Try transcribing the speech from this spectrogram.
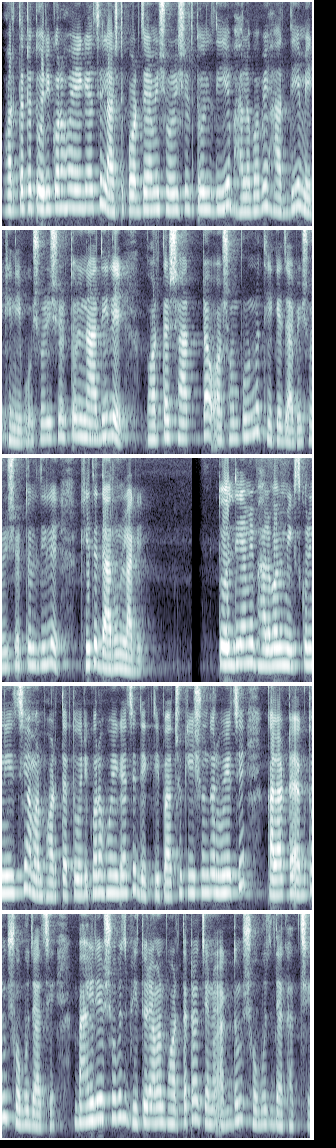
ভর্তাটা তৈরি করা হয়ে গেছে। লাস্ট পর্যায়ে আমি সরিষার তেল দিয়ে ভালোভাবে হাত দিয়ে মেখে নেব। সরিষার তেল না দিলে ভর্তার স্বাদটা অসম্পূর্ণ থেকে যাবে। সরিষার তেল দিলে খেতে দারুণ লাগে। তেল দিয়ে আমি ভালোভাবে মিক্স করে নিয়েছি। আমার ভর্তা তৈরি করা হয়ে গেছে। দেখতেই পাচ্ছ কী সুন্দর হয়েছে। কালারটা একদম সবুজ আছে। বাইরেও সবুজ, ভিতরে আমার ভর্তাটাও যেন একদম সবুজ দেখাচ্ছে।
